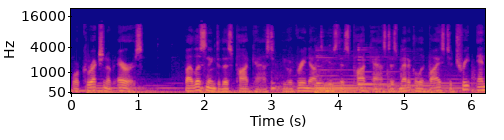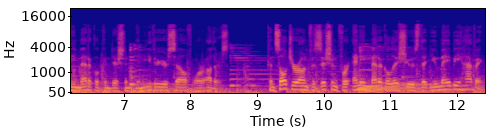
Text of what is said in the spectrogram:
or correction of errors. By listening to this podcast, you agree not to use this podcast as medical advice to treat any medical condition in either yourself or others. Consult your own physician for any medical issues that you may be having.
